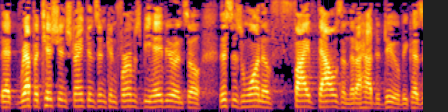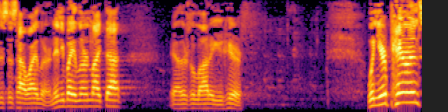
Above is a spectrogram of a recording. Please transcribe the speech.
that repetition strengthens and confirms behavior and so this is one of 5000 that i had to do because this is how i learned. Anybody learn like that? Yeah there's a lot of you here when your parents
